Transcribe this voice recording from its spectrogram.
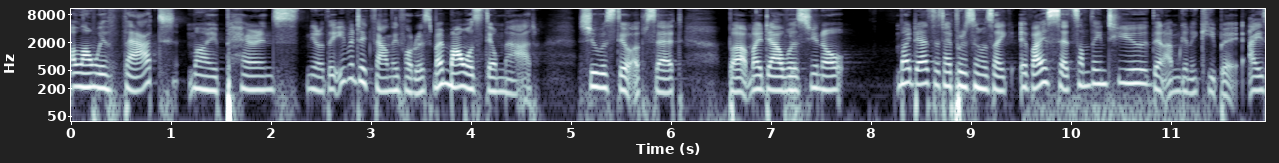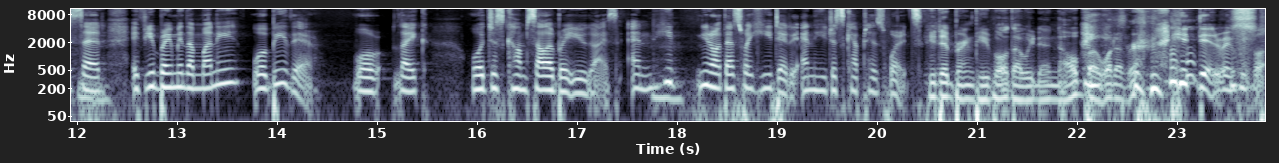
along with that, my parents you know they even take family photos. My mom was still mad, she was still upset, but my dad was you know my dad's the type of person who was like, if I said something to you, then I'm gonna keep it. I said, Mhm. if you bring me the money, we'll be there. We'll like, we'll just come celebrate you guys. And he, Mhm. you know, that's what he did, and he just kept his words. He did bring people that we didn't know, but whatever. he did bring people.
